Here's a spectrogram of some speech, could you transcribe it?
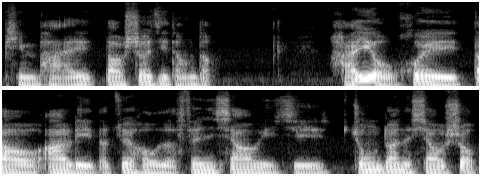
品牌到设计等等，还有会到阿里的最后的分销以及终端的销售，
